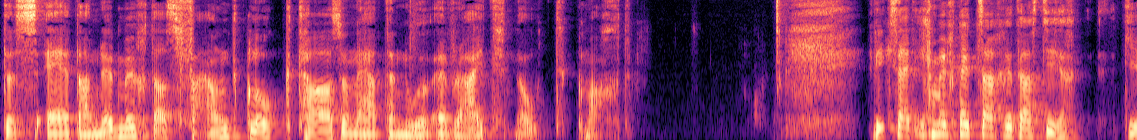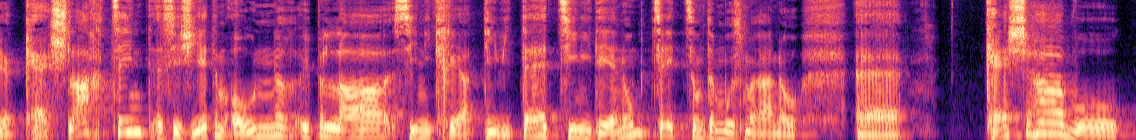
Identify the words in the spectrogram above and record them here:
dass er dann nicht möchte als Found geloggt haben, sondern er hat dann nur eine Write Note gemacht. Wie gesagt, ich möchte nicht sagen, dass die die keine Schlacht sind. Es ist jedem Owner überlassen, seine Kreativität, seine Ideen umzusetzen und dann muss man auch noch äh, Cache haben, wo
